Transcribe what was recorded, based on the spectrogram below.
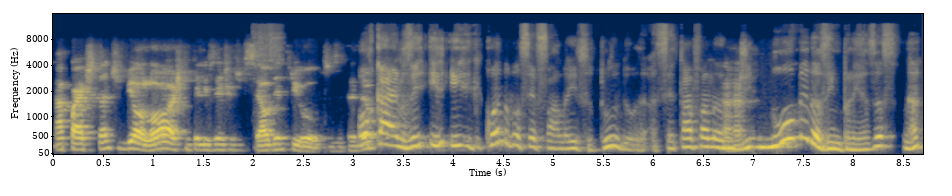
na parte tanto de biológica, inteligência artificial, dentre outros, entendeu? Ô, Carlos, e, e, e quando você fala isso tudo, você está falando uhum. de inúmeras empresas, né?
